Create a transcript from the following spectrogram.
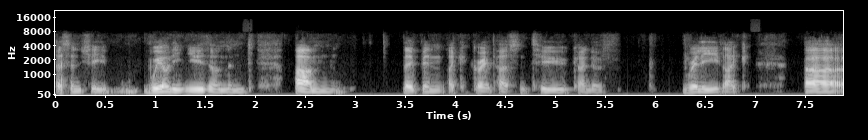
essentially we already knew them and um, they've been like a great person to kind of really like uh,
